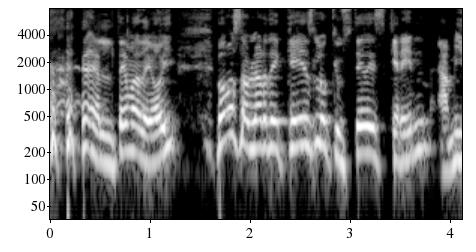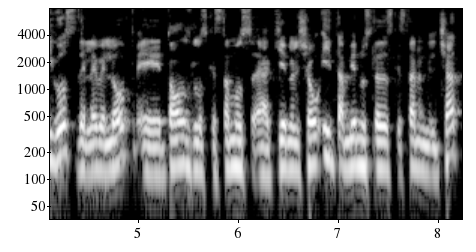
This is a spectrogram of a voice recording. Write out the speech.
el tema de hoy. Vamos a hablar de qué es lo que ustedes creen, amigos de Level Up, eh, todos los que estamos aquí en el show y también ustedes que están en el chat.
